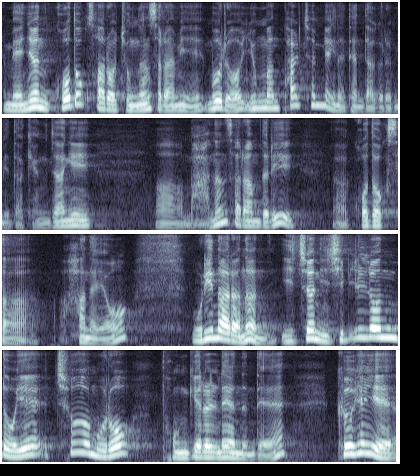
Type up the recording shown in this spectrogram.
매년 고독사로 죽는 사람이 무려 6만 8천 명이나 된다 그럽니다. 굉장히 어, 많은 사람들이 어, 고독사 하네요. 우리나라는 2021년도에 처음으로 통계를 냈는데 그 해에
